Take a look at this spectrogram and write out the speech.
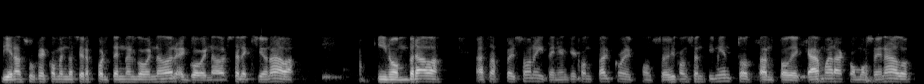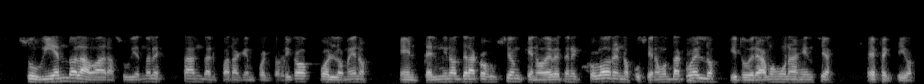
dieran sus recomendaciones por terna al gobernador, el gobernador seleccionaba y nombraba a esas personas y tenían que contar con el consejo y consentimiento tanto de Cámara como Senado, subiendo la vara, subiendo el estándar para que en Puerto Rico, por lo menos en términos de la corrupción, que no debe tener colores, nos pusiéramos de acuerdo y tuviéramos una agencia efectiva.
